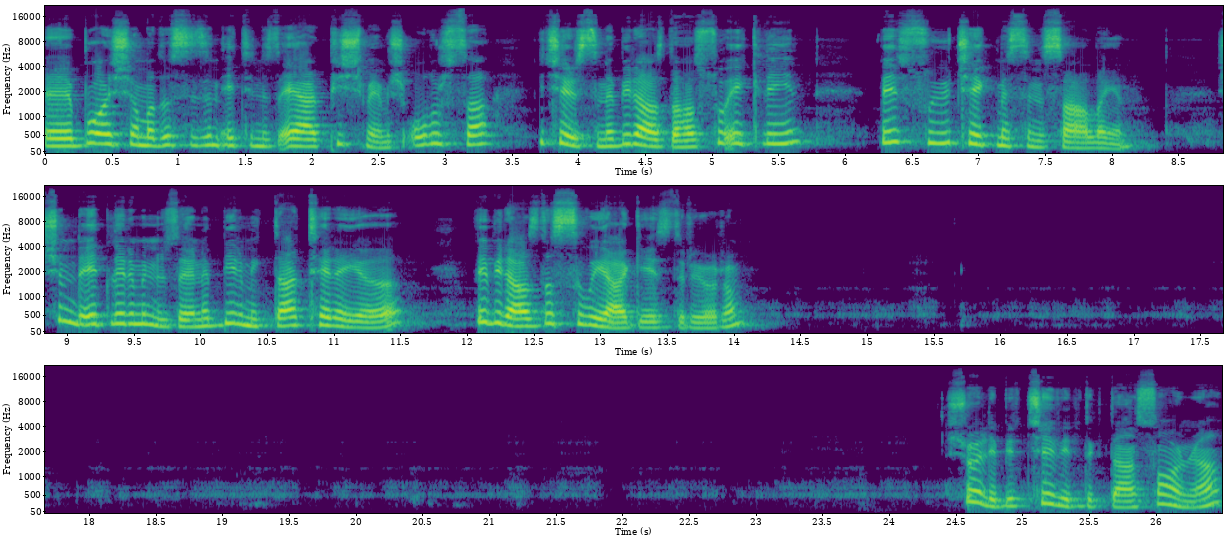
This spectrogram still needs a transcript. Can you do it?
Ee, bu aşamada sizin etiniz eğer pişmemiş olursa içerisine biraz daha su ekleyin ve suyu çekmesini sağlayın. Şimdi etlerimin üzerine bir miktar tereyağı ve biraz da sıvı yağ gezdiriyorum. Şöyle bir çevirdikten sonra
